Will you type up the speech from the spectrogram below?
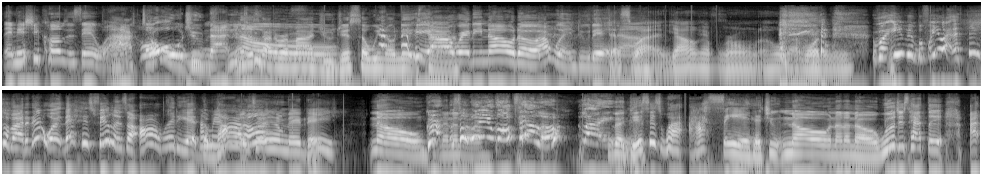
and then she comes and said, "Well, I, I told, told you not." to I No. just gotta remind you, just so we know next He time. already know though. I wouldn't do that. That's now. why y'all have grown a whole lot more than me. But even before you had to think about it, that way, that his feelings are already at the I mean, bottom. would tell him that day. no, Girl, no, no, so no. when you gonna tell him? Like, But this is why I said that you. No, no, no, no. We'll just have to. I,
